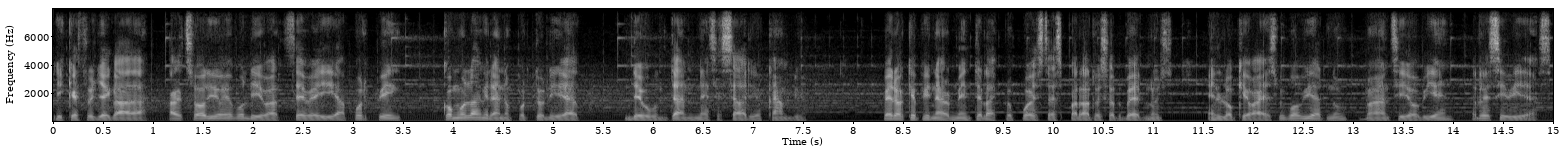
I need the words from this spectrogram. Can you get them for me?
y que su llegada al sodio de Bolívar se veía por fin como la gran oportunidad de un tan necesario cambio, pero que finalmente las propuestas para resolvernos en lo que va de su gobierno no han sido bien recibidas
